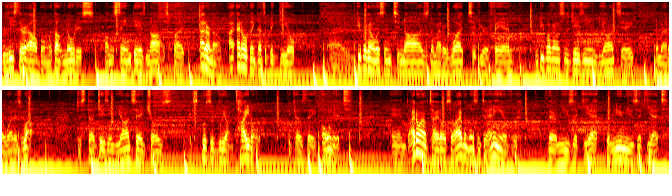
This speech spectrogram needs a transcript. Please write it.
released their album without notice on the same day as Nas. But I don't know. I, I don't think that's a big deal. Uh, people are gonna listen to Nas no matter what if you're a fan, and people are gonna listen to Jay Z and Beyonce no matter what as well. Just uh, Jay Z and Beyonce chose exclusively on Tidal because they own it, and I don't have Tidal, so I haven't listened to any of their music yet, the new music yet,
